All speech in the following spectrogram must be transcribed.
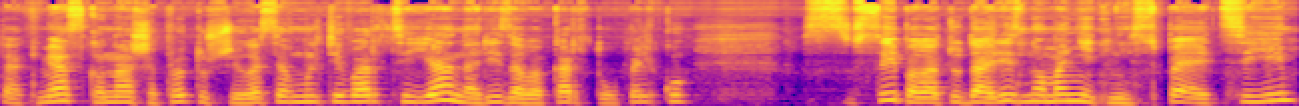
Так, м'яско наше протушилося в мультиварці. Я нарізала картопельку, всипала туди різноманітні спеції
